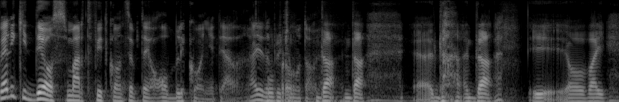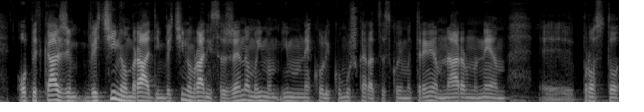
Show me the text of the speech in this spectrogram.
veliki deo smart fit koncepta je oblikovanje tela. Ajde da Upravo, pričamo o tome. Da, da, e, da, da. I, ovaj, opet kažem, većinom radim, većinom radim sa ženama, imam, imam nekoliko muškaraca s kojima treniram, naravno nemam, e, prosto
